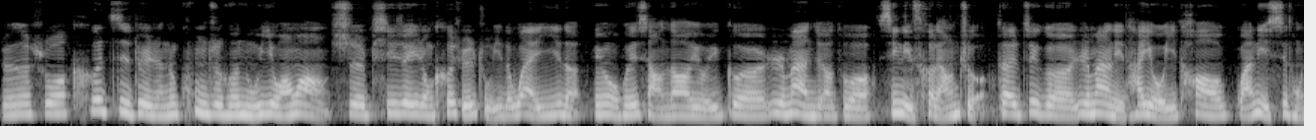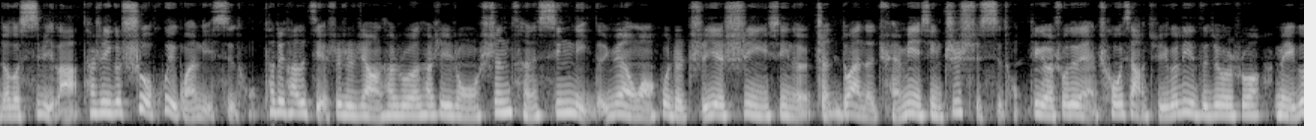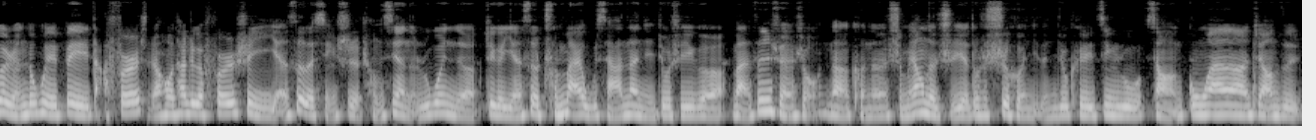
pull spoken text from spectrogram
觉得说科技对人的控制和奴役，往往是披着一种科学主义的外衣的。因为我会想到有一个日漫叫做《心理测量者》，在这个。个日漫里，它有一套管理系统叫做西比拉，它是一个社会管理系统。他对它的解释是这样，他说它是一种深层心理的愿望或者职业适应性的诊断的全面性支持系统。这个说的有点抽象，举一个例子就是说，每个人都会被打分，然后它这个分儿是以颜色的形式呈现的。如果你的这个颜色纯白无瑕，那你就是一个满分选手，那可能什么样的职业都是适合你的，你就可以进入像公安啊这样子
